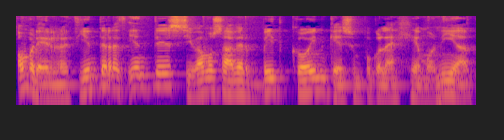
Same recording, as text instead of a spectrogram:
Hombre, recientes, recientes, si vamos a ver Bitcoin, que es un poco la hegemonía,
